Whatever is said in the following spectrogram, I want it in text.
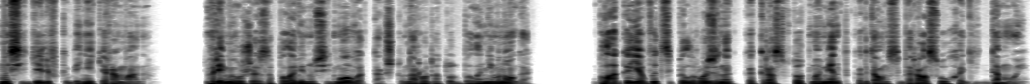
Мы сидели в кабинете Романа. Время уже за половину седьмого, так что народа тут было немного. Благо, я выцепил Розина как раз в тот момент, когда он собирался уходить домой.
